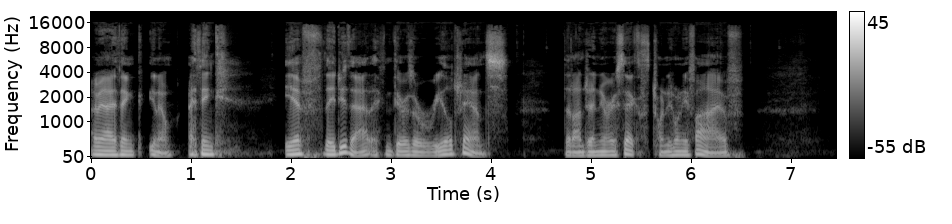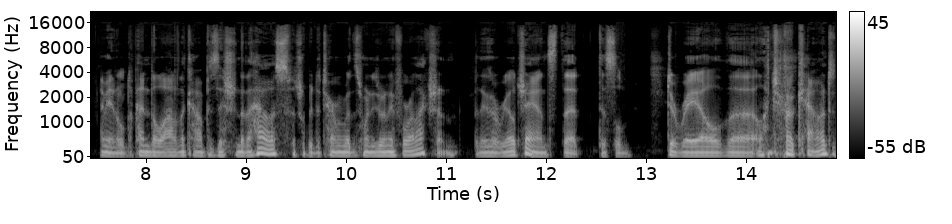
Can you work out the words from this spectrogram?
I mean, I think, you know, I think if they do that, I think there's a real chance that on January 6th, 2025, I mean, it'll depend a lot on the composition of the House, which will be determined by the 2024 election. But there's a real chance that this will derail the electoral count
